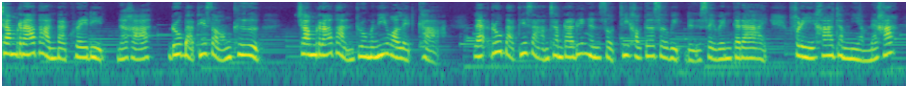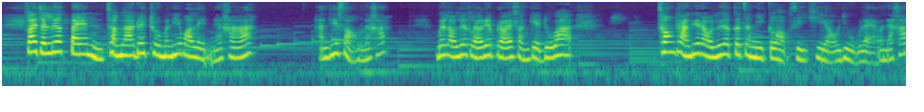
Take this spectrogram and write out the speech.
ชำระผ่านบัตรเครดิตนะคะ รูปแบบที่ 2 คือชำระผ่าน True Money Wallet ค่ะ และรูปแบบที่ 3ชำระด้วยเงินสดที่เคาน์เตอร์เซอร์วิสหรือเซเว่นก็ได้ ฟรีค่าธรรมเนียมนะคะฝ้ายจะเลือกเป็นชำระด้วย True Money Wallet นะคะ อันที่ 2 นะคะ เมื่อเราเลือกแล้วเรียบร้อยสังเกตดูว่า ช่องทางที่เราเลือกก็จะมีกรอบสีเขียวอยู่แล้วนะคะ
